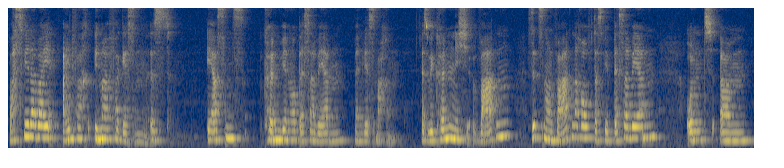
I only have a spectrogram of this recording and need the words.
was wir dabei einfach immer vergessen ist, erstens können wir nur besser werden, wenn wir es machen. Also wir können nicht warten, sitzen und warten darauf, dass wir besser werden. Und ähm,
